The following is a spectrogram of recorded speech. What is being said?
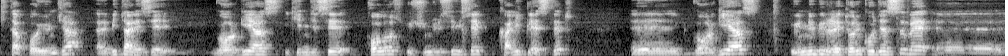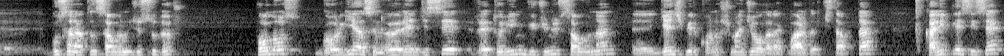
kitap boyunca. E, bir tanesi Gorgias, ikincisi Polos, üçüncüsü ise Kalikles'tir. E, Gorgias ünlü bir retorik hocası ve e, bu sanatın savunucusudur. Polos, Gorgias'ın öğrencisi, retoriğin gücünü savunan e, genç bir konuşmacı olarak vardır kitapta. Kalikles ise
